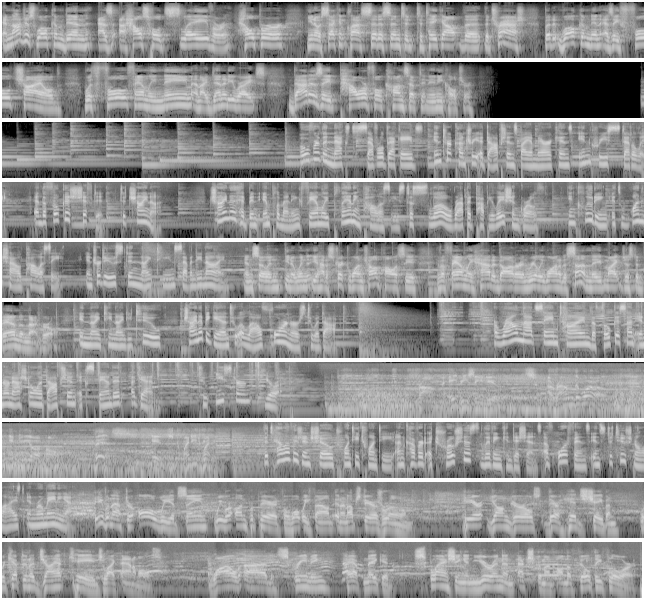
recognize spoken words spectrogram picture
and not just welcomed in as a household slave or helper, you know, a second class citizen to, to take out the, the trash, but welcomed in as a full child with full family name and identity rights. That is a powerful concept in any culture. Over the next several decades, intercountry adoptions by Americans increased steadily and the focus shifted to China. China had been implementing family planning policies to slow rapid population growth, including its one child policy, introduced in 1979. And so, in, you know, when you had a strict one child policy, if a family had a daughter and really wanted a son, they might just abandon that girl. In 1992, China began to allow foreigners to adopt. Around that same time, the focus on international adoption expanded again to Eastern Europe. From ABC News, around the world and into your home, this is 2020. The television show 2020 uncovered atrocious living conditions of orphans institutionalized in Romania. Even after all we had seen, we were unprepared for what we found in an upstairs room. Here, young girls, their heads shaven, were kept in a giant cage like animals. Wild eyed, screaming, half naked, splashing in urine and excrement on the filthy floor.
